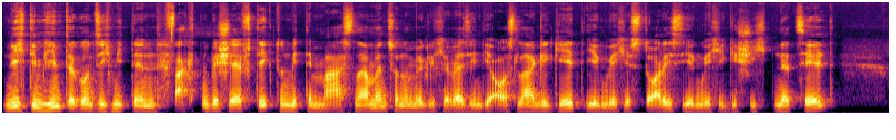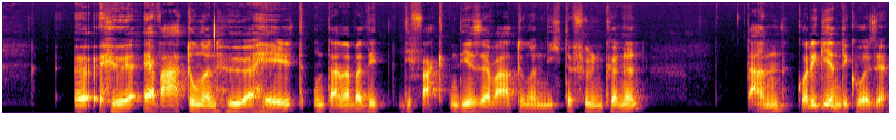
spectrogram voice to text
nicht im Hintergrund sich mit den Fakten beschäftigt und mit den Maßnahmen, sondern möglicherweise in die Auslage geht, irgendwelche Stories, irgendwelche Geschichten erzählt, äh, höher, Erwartungen höher hält und dann aber die, die Fakten diese Erwartungen nicht erfüllen können, dann korrigieren die Kurse.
